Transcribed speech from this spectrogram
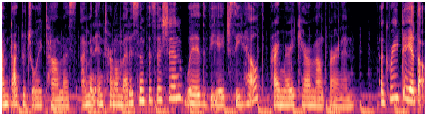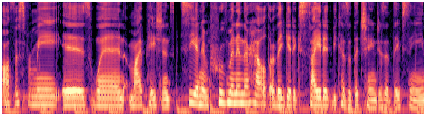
I'm Dr. Joy Thomas. I'm an internal medicine physician with VHC Health, Primary Care Mount Vernon. A great day at the office for me is when my patients see an improvement in their health or they get excited because of the changes that they've seen.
